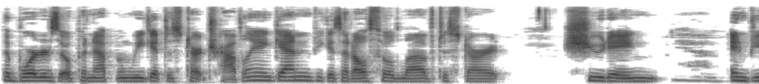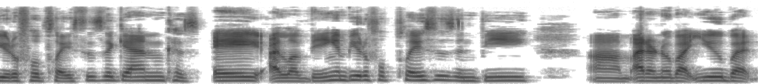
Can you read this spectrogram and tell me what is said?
the borders open up and we get to start traveling again because I'd also love to start shooting yeah. in beautiful places again because a i love being in beautiful places and b um, i don't know about you but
